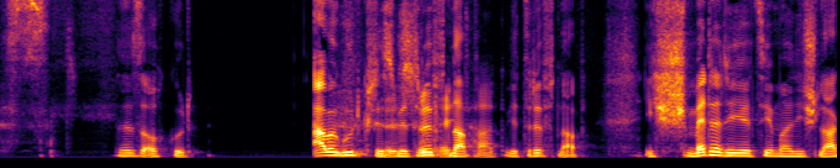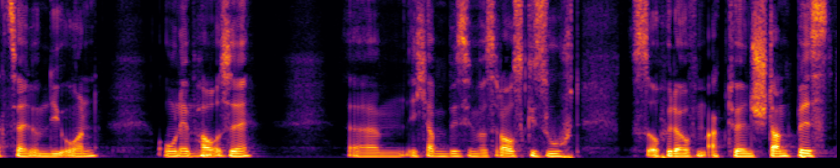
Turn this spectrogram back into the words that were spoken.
Das ist auch gut. Aber gut, Chris, wir driften ab. hart. Wir driften ab. Ich schmetter dir jetzt hier mal die Schlagzeilen um die Ohren, ohne Mhm. Pause. Ähm, ich habe ein bisschen was rausgesucht, dass du auch wieder auf dem aktuellen Stand bist.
